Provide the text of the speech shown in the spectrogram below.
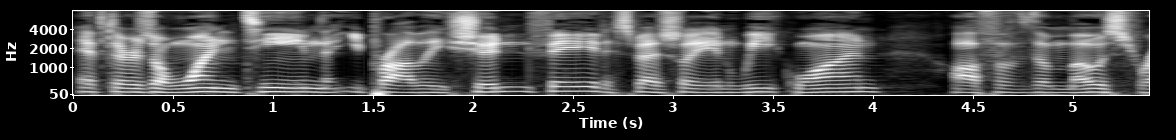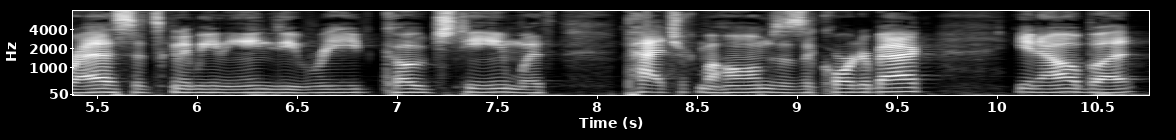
if there's a one team that you probably shouldn't fade, especially in week one, off of the most rest, it's going to be an Andy Reid coach team with Patrick Mahomes as a quarterback, you know, but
